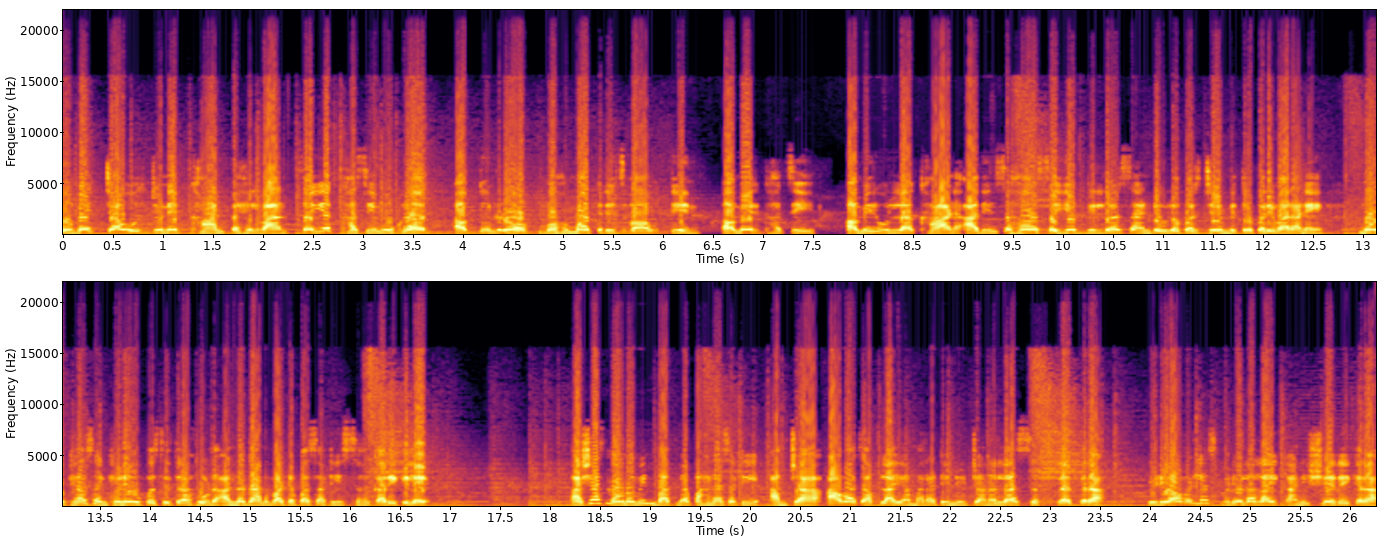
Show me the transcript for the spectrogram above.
उबेद चाऊस जुनेद खान पहलवान सय्यद खासिम उखळत अब्दुल रोफ मोहम्मद रिजवाउद्दीन अमीर घाची अमीर उल्ला खान आदींसह सय्यद बिल्डर्स अँड डेव्हलपरचे मित्रपरिवाराने मोठ्या संख्येने उपस्थित राहून अन्नदान वाटपासाठी सहकार्य केले. अशाच नवनवीन बातम्या पाहण्यासाठी आमच्या आवाज आपला या मराठी न्यूज चॅनलला सबस्क्राईब करा. व्हिडिओ आवडल्यास व्हिडिओला लाईक आणि शेअरही करा.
